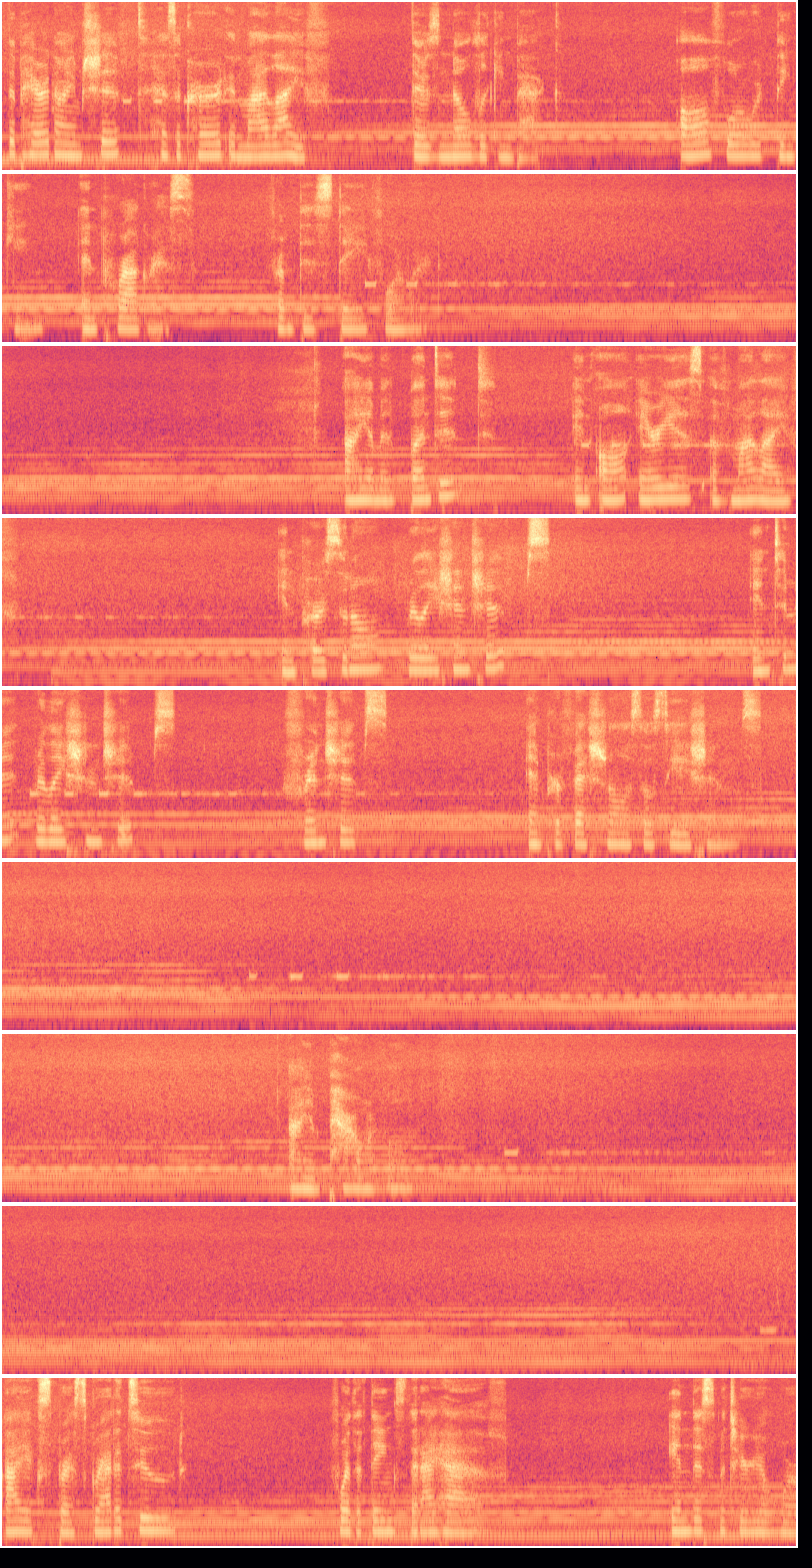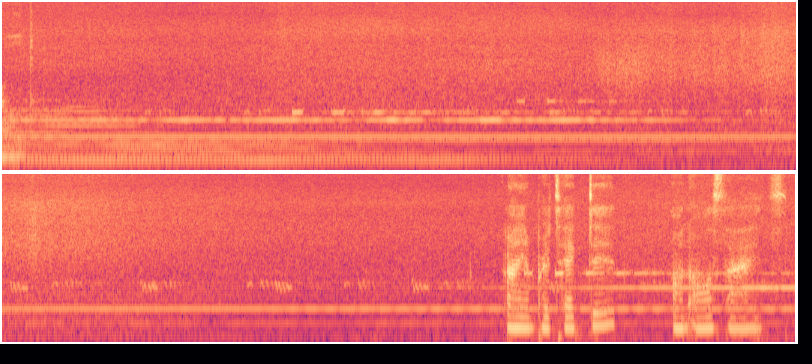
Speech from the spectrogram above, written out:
The paradigm shift has occurred in my life. There's no looking back all forward thinking and progress from this day forward. I am abundant in all areas of my life, in personal relationships, intimate relationships, friendships, and professional associations. I am powerful. I express gratitude for the things that I have in this material world. Protected on all sides.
